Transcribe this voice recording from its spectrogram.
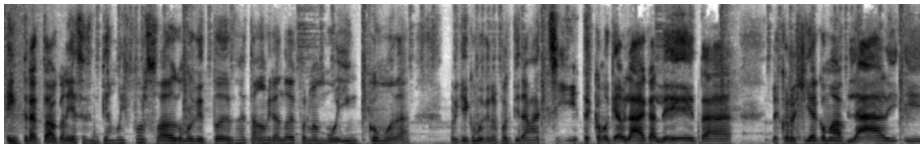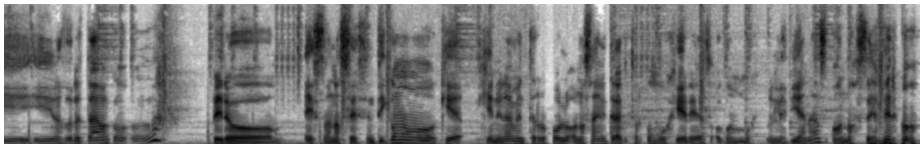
e interactuaba con ellas se sentía muy forzado, como que todos nos estábamos mirando de forma muy incómoda, porque como que RuPaul tiraba chistes, como que hablaba caleta, les corregía cómo hablar y, nosotros estábamos como... "Uh". Pero eso, no sé, sentí como que genuinamente RuPaul o no sabe interactuar con mujeres o con lesbianas, o no sé, pero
